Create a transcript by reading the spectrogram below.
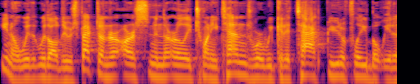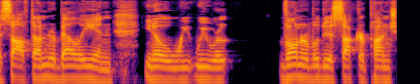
you know, with, with all due respect, under Arsenal in the early 2010s, where we could attack beautifully, but we had a soft underbelly and, you know, we, we were vulnerable to a sucker punch.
